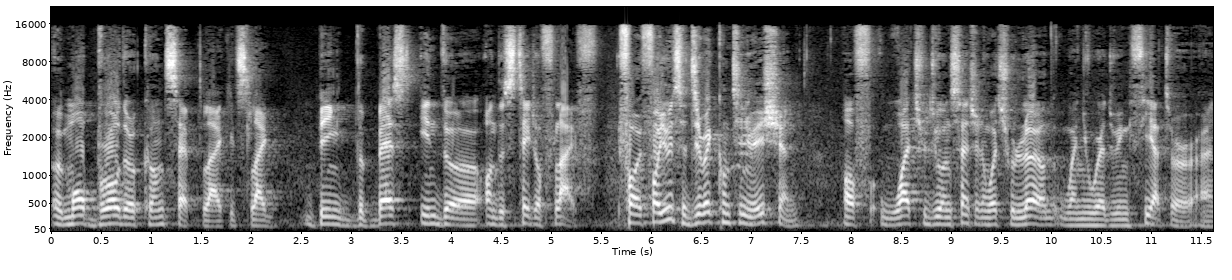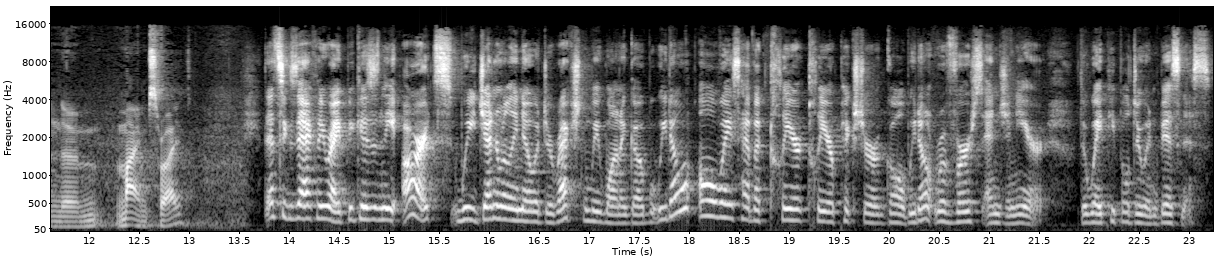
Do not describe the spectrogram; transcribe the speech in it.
a more broader concept, like it's like being the best in the, on the stage of life. For, for you, it's a direct continuation of what you do on stage and what you learned when you were doing theater and um, mimes, right? That's exactly right. Because in the arts, we generally know a direction we want to go, but we don't always have a clear, clear picture or goal. We don't reverse engineer the way people do in business.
